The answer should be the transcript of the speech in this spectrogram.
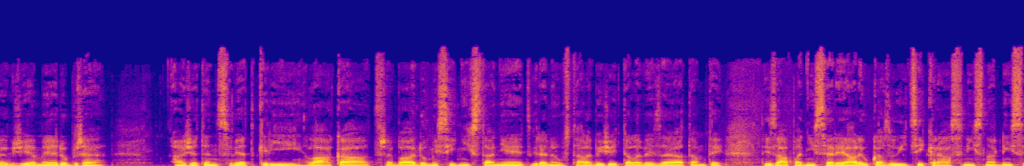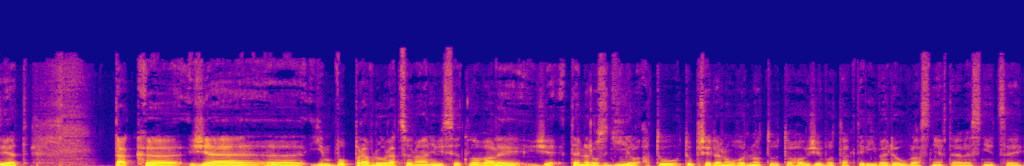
jak žijeme, je dobře a že ten svět, který láká třeba do misijních stanic, kde neustále běží televize a tam ty, ty západní seriály ukazující krásný, snadný svět, tak eh, že eh, jim opravdu racionálně vysvětlovali, že ten rozdíl a tu, tu přidanou hodnotu toho života, který vedou vlastně v té vesnici.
